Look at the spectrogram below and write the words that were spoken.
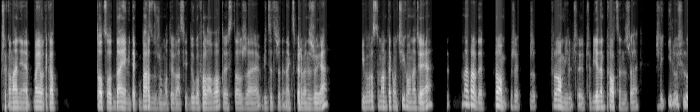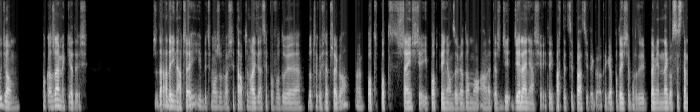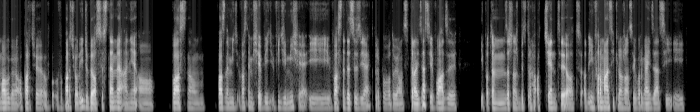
przekonanie, moja taka to, co daje mi tak bardzo dużą motywację długofalowo, to jest to, że widzę, że ten eksperyment żyje i po prostu mam taką cichą nadzieję, naprawdę, prom, że, że promil, czy, czy 1%, że jeżeli iluś ludziom pokażemy kiedyś, da radę inaczej i być może właśnie ta optymalizacja powoduje do czegoś lepszego, e, pod, pod szczęście i pod pieniądze wiadomo, ale też dzielenia się i tej partycypacji, tego, tego podejścia bardziej plemiennego, systemowego oparcie, w oparciu o liczby, o systemy, a nie o własną, własne, własne mi się widzi mi się i własne decyzje, które powodują centralizację władzy i potem zaczynasz być trochę odcięty od, od informacji krążących w organizacji i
